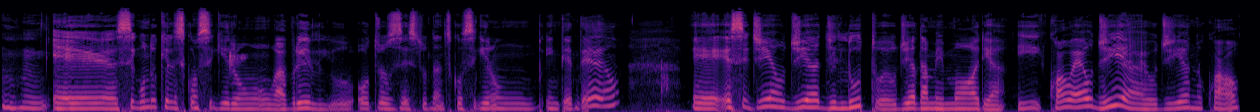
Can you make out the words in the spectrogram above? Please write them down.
Uhum. É, segundo o que eles conseguiram abrir e outros estudantes conseguiram entender, é, esse dia é o dia de luto, é o dia da memória. E qual é o dia? É o dia no qual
